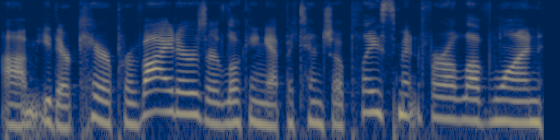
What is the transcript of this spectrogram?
um, either care providers or looking at potential placement for a loved one.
